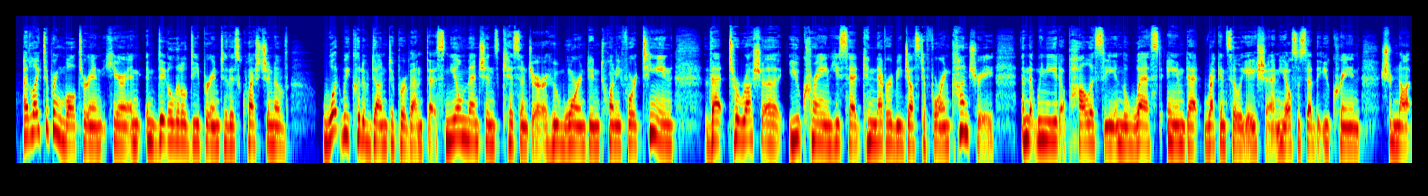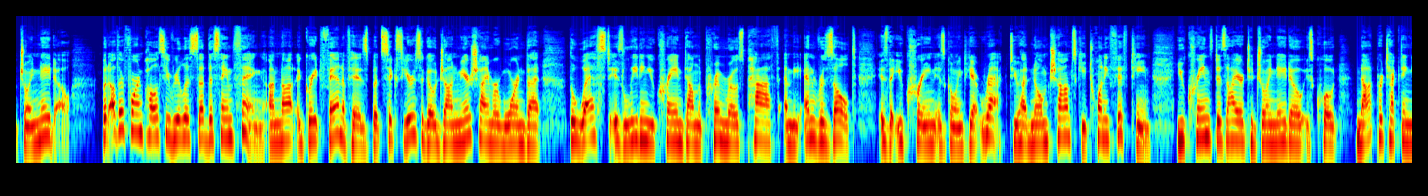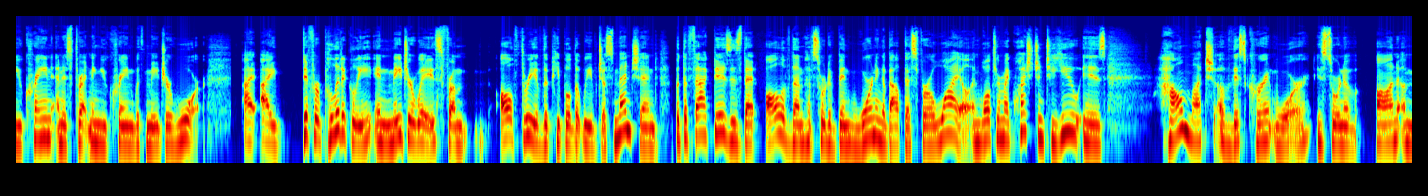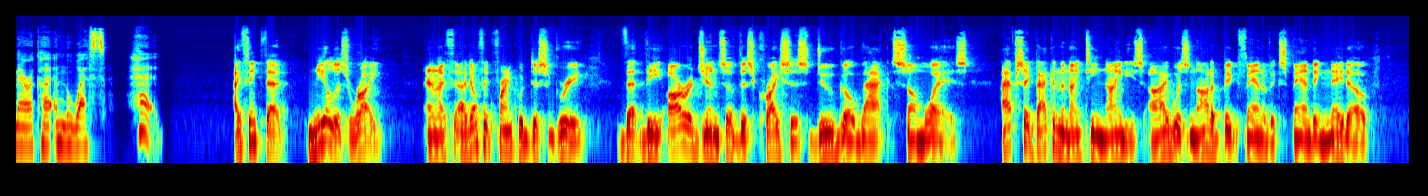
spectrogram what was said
I'd like to bring Walter in here and, and dig a little deeper into this question of what we could have done to prevent this. Niall mentions Kissinger, who warned in 2014 that to Russia, Ukraine, he said, can never be just a foreign country, and that we need a policy in the West aimed at reconciliation. He also said that Ukraine should not join NATO. But other foreign policy realists said the same thing. I'm not a great fan of his, but six years ago, John Mearsheimer warned that the West is leading Ukraine down the primrose path, and the end result is that Ukraine is going to get wrecked. You had Noam Chomsky, 2015. Ukraine's desire to join NATO is, quote, not protecting Ukraine and is threatening Ukraine with major war. I, I differ politically in major ways from all three of the people that we've just mentioned. But the fact is, is that all of them have sort of been warning about this for a while. And Walter, my question to you is how much of this current war is sort of on America and the West's head? I think that Niall is right. And I, th- I don't think Frank would disagree that the origins of this crisis do go back some ways. I have to say, back in the 1990s, I was not a big fan of expanding NATO.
